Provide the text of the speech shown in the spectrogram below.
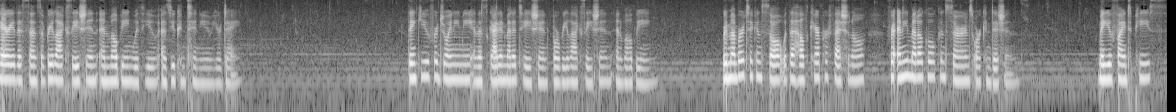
Carry this sense of relaxation and well being with you as you continue your day. Thank you for joining me in this guided meditation for relaxation and well being. Remember to consult with a healthcare professional for any medical concerns or conditions. May you find peace,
